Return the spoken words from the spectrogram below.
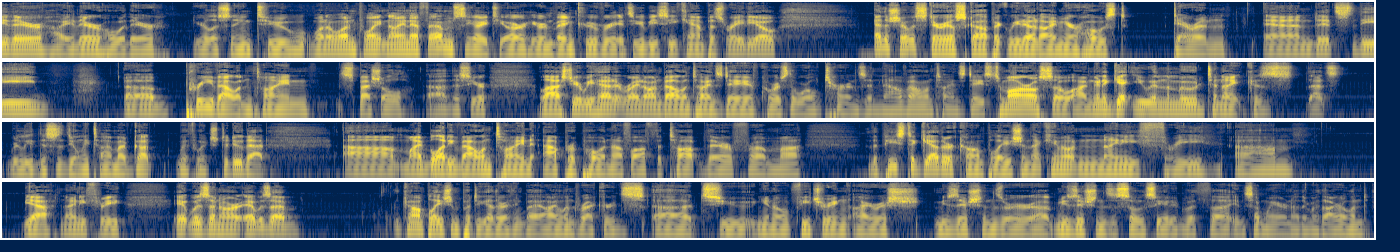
Hey there, hi there, ho there. You're listening to 101.9 FM CITR here in Vancouver. It's UBC Campus Radio. And the show is Stereoscopic Readout. I'm your host, Darren. And it's the uh, pre Valentine special uh, this year. Last year we had it right on Valentine's Day. Of course, the world turns, and now Valentine's Day's tomorrow. So I'm going to get you in the mood tonight because that's really this is the only time I've got with which to do that. Uh, My Bloody Valentine, apropos enough off the top there from uh, the Piece Together compilation that came out in '93. Um, yeah, '93. It was an art. It was a compilation put together, I think, by Island Records uh, to you know featuring Irish musicians or uh, musicians associated with uh, in some way or another with Ireland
